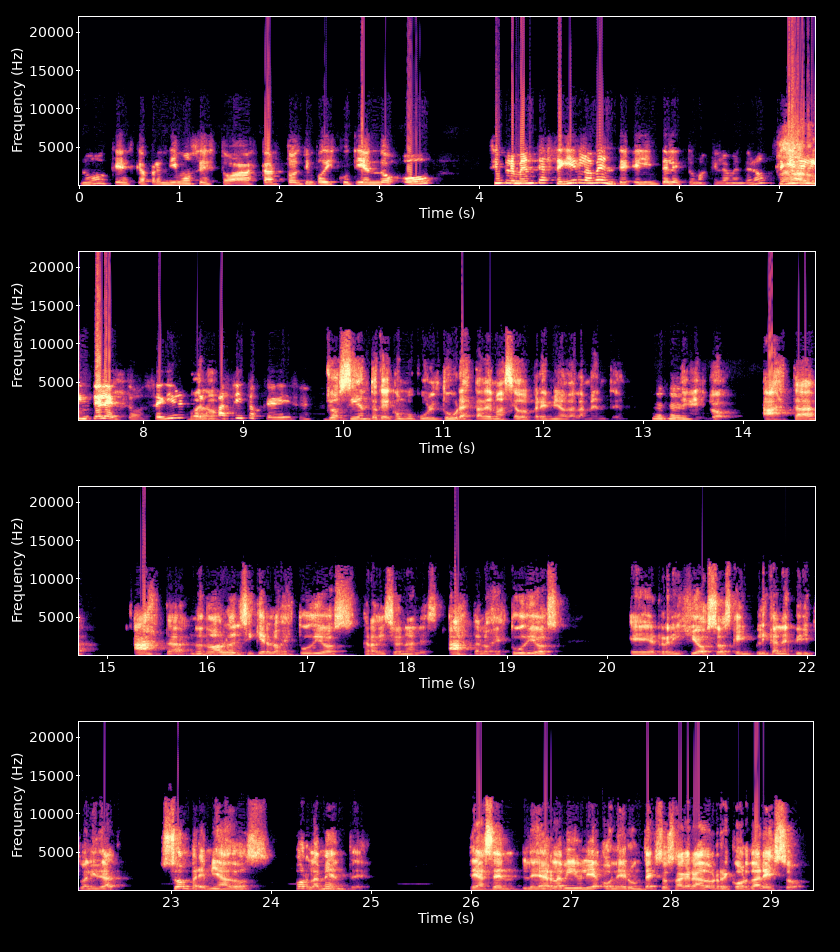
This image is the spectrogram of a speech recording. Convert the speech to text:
¿no? Que, que aprendimos esto, a estar todo el tiempo discutiendo o simplemente a seguir la mente, el intelecto más que la mente, ¿no? Seguir el intelecto, seguir los pasitos que dice. Yo siento que como cultura está demasiado premiada la mente. De hecho, hasta, hasta, no, no hablo ni siquiera de los estudios tradicionales, hasta los estudios eh, religiosos que implican la espiritualidad, son premiados por la mente. Te hacen leer la Biblia o leer un texto sagrado, recordar eso.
